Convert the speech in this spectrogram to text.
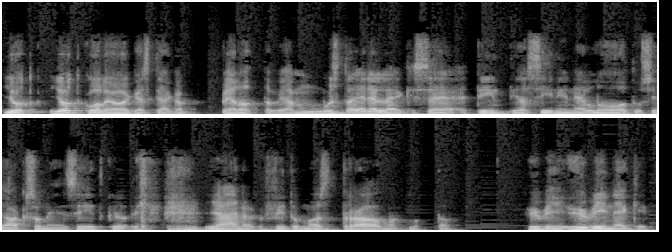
jot, jotkut oli oikeasti aika pelottavia. Muista edelleenkin se Tintti ja Sininen Lootus-jakso, niin siitä kyllä jäänyt vitumaiset traumat, mutta hyvin, hyvin nekin.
